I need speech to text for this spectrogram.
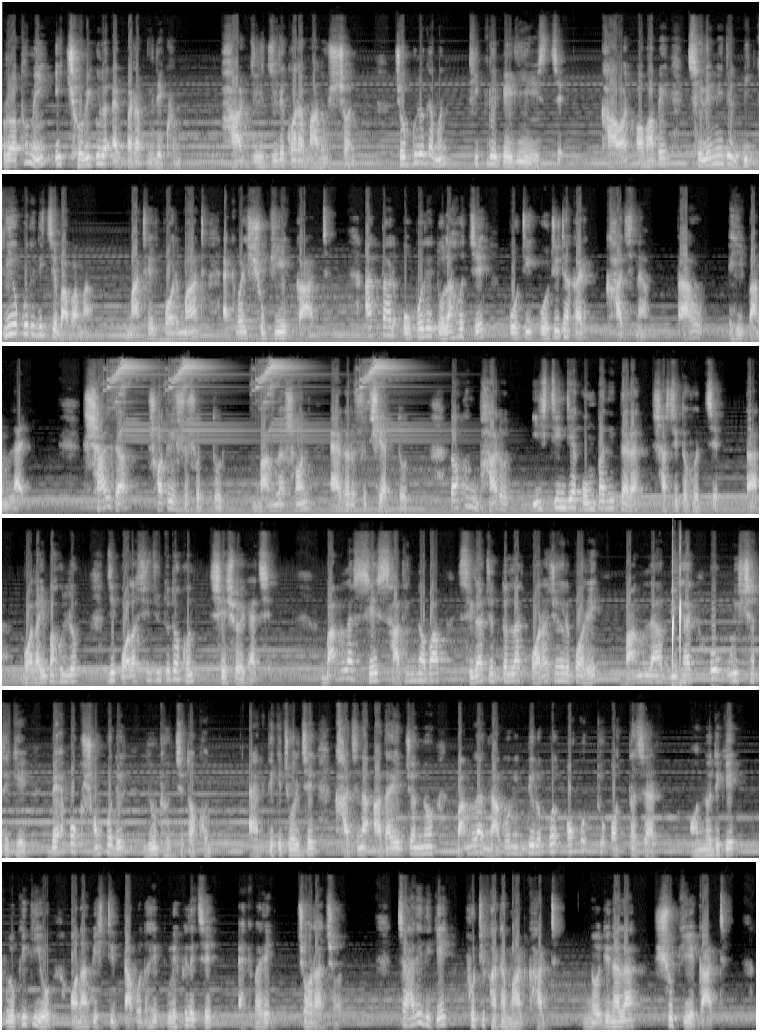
প্রথমেই এই ছবিগুলো একবার আপনি দেখুন। হাড় জিরজিরে করা মানুষজন, চোখগুলো কেমন ঠিকরে বেরিয়ে এসছে। খাওয়ার অভাবে ছেলে মেয়েদের বিক্রিও করে দিচ্ছে বাবা মা মাঠের পর মাঠ একেবারে শুকিয়ে কাঠ। আর তার ওপরে তোলা হচ্ছে কোটি কোটি টাকার খাজনা। তাও এই বাংলায়। সালটা সতেরোশো সত্তর, বাংলা সন এগারোশো ছিয়াত্তর। তখন ভারত ইস্ট ইন্ডিয়া কোম্পানির দ্বারা শাসিত হচ্ছে। তা বলাই বাহুল্য যে পলাশি যুদ্ধ তখন শেষ হয়ে গেছে। বাংলার শেষ স্বাধীন নবাব সিরাজউদ্দৌলার পরাজয়ের পরে বাংলা, বিহার ও উড়িষ্যা থেকে ব্যাপক সম্পদের লুট হচ্ছে তখন। একদিকে চলছে খাজনা আদায়ের জন্য বাংলার নাগরিকদের উপর অকথ্য অত্যাচার, অন্যদিকে প্রকৃতিও অনাবৃষ্টির দাবদাহে পুড়ে ফেলেছে একবারে চরাচর। চারিদিকে ফুটি ফাটা মাঠঘাট, নদীনালা শুকিয়ে কাঠ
